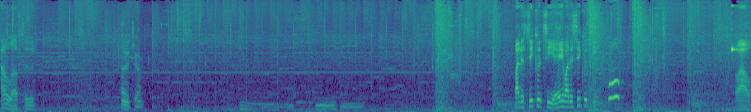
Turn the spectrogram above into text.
I love food. I do too. Why the secrecy, eh? By the secrecy? Woo! Wow.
